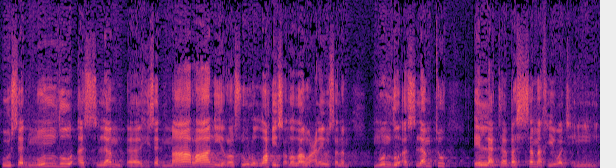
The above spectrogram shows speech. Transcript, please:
who said, منذ أسلم, uh, he said, ما راني رسول الله صلى الله عليه وسلم منذ أسلمت إلا تبسم في وجهي.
